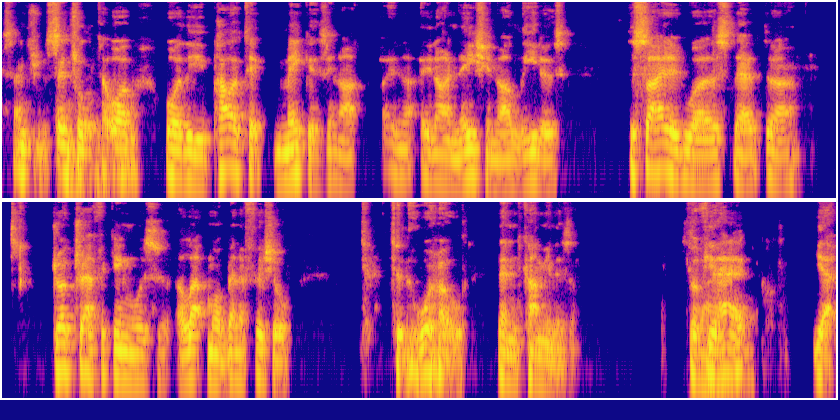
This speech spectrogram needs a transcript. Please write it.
central, central or or the politic makers in our in, in our nation, our leaders, decided was that uh, drug trafficking was a lot more beneficial to the world than communism. So, if you had, yeah.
